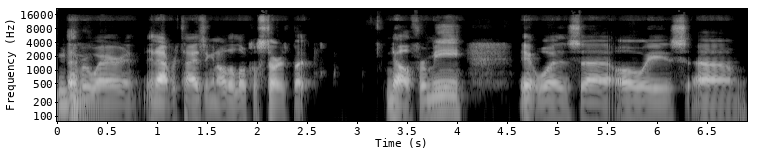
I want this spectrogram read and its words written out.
Mhm. everywhere and, and advertising in all the local stores. But no, for me, it was uh, always, um,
